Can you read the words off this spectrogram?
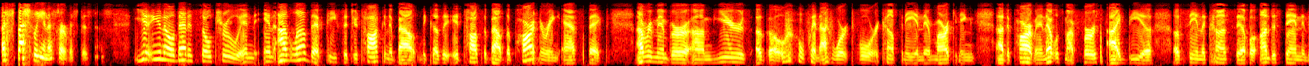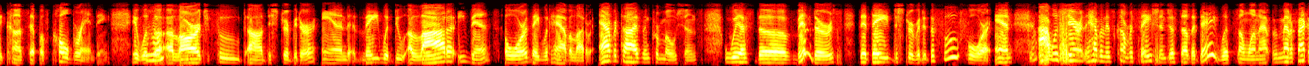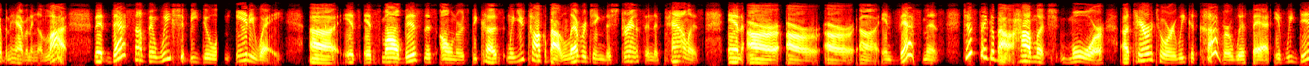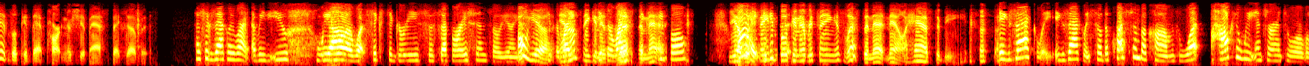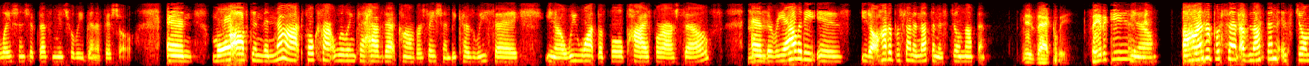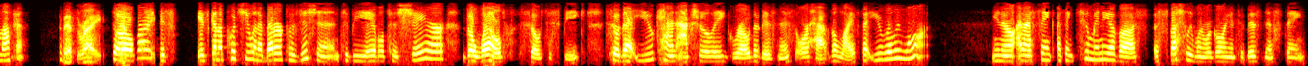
especially in a service business. You, you know that is so true, and and I love that piece that you're talking about because it, it talks about the partnering aspect I remember um, years ago when I worked for a company in their marketing uh, department, and that was my first idea of seeing the concept or understanding the concept of co-branding. It was mm-hmm. a, a large food uh, distributor, and they would do a lot of events or they would have a lot of advertising promotions with the vendors that they distributed the food for. And I was sharing, having this conversation just the other day with someone. As a matter of fact, I've been having a lot. That that's something we should be doing anyway uh, it's, it's small business owners because when you talk about leveraging the strengths and the talents and our our our uh, investments, just think about how much more uh, territory we could cover with that if we did look at that partnership aspect of it. That's exactly right. I mean, you, we all are what six degrees of separation. So you know. You oh yeah, and right, I'm thinking it's right less than that. People. Yeah, right. with Facebook and everything, it's less than that now. It has to be. exactly, exactly. So the question becomes what how can we enter into a relationship that's mutually beneficial? And more often than not, folks aren't willing to have that conversation because we say, you know, we want the full pie for ourselves. Mm-hmm. And the reality is, you know, 100% of nothing is still nothing. Exactly. Say it again. You know, 100% of nothing is still nothing. That's right. So That's right. it's it's going to put you in a better position to be able to share the wealth, so to speak, so that you can actually grow the business or have the life that you really want. You know, and I think I think too many of us, especially when we're going into business, think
